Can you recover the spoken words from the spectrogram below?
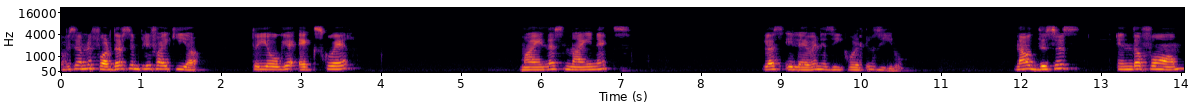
अब इसे हमने फर्दर सिंप्लीफाई किया तो ये हो गया x square minus nine x plus eleven is equal to zero now this is in the form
